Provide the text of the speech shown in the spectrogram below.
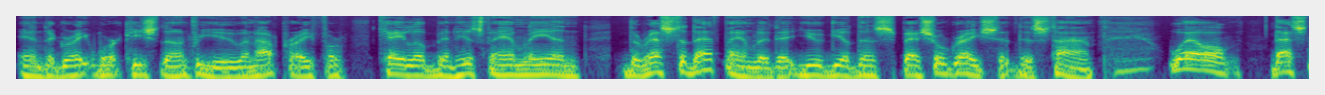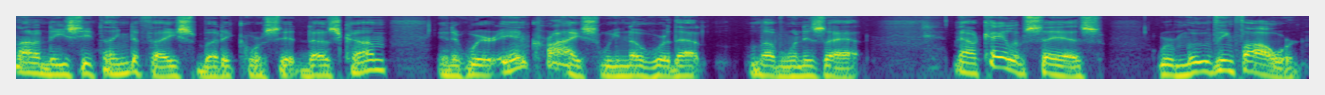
and the great work he's done for you. And I pray for Caleb and his family and the rest of that family that you give them special grace at this time. Well, that's not an easy thing to face, but of course it does come. And if we're in Christ, we know where that loved one is at. Now, Caleb says, We're moving forward.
